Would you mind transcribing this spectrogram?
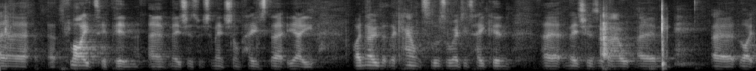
uh, uh fly tipping uh, measures, which I mentioned on page 38. I know that the council has already taken uh, measures about um, like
